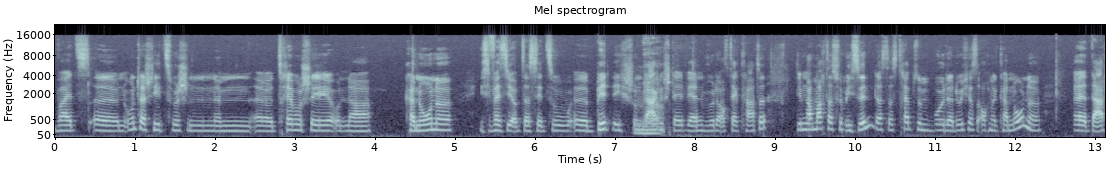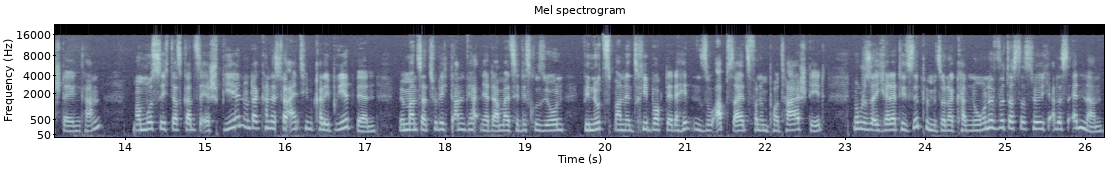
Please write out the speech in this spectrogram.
weil es äh, ein Unterschied zwischen einem äh, Trebuchet und einer Kanone. Ich weiß nicht, ob das jetzt so äh, bildlich schon Ja. dargestellt werden würde auf der Karte. Demnach macht das für mich Sinn, dass das Trap-Symbol da durchaus auch eine Kanone äh, darstellen kann. Man muss sich das Ganze erspielen und dann kann es für ein Team kalibriert werden. Wenn man es natürlich dann, wir hatten ja damals die Diskussion, wie nutzt man den Tribok, der da hinten so abseits von einem Portal steht. Nur das ist eigentlich relativ simpel. Mit so einer Kanone wird das natürlich alles ändern.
